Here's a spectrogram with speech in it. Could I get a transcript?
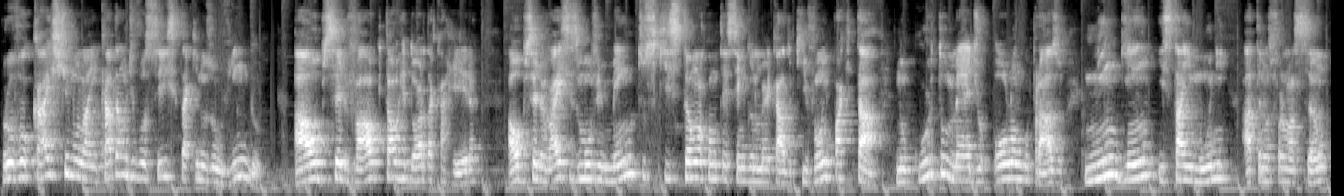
Provocar e estimular em cada um de vocês que está aqui nos ouvindo a observar o que está ao redor da carreira, a observar esses movimentos que estão acontecendo no mercado que vão impactar no curto, médio ou longo prazo. Ninguém está imune à transformação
